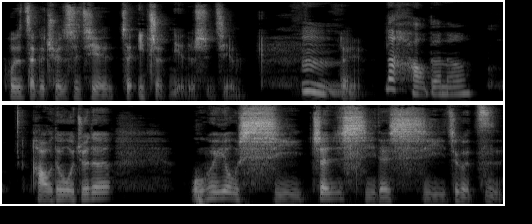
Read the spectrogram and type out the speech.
或者整个全世界这一整年的时间。嗯，对。那好的呢？好的，我觉得我会用“惜”珍惜的“惜”这个字，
